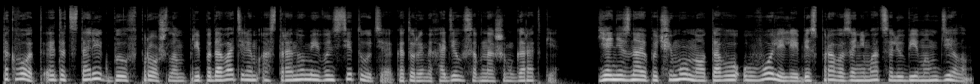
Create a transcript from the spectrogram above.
Так вот, этот старик был в прошлом преподавателем астрономии в институте, который находился в нашем городке. Я не знаю почему, но того уволили без права заниматься любимым делом.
